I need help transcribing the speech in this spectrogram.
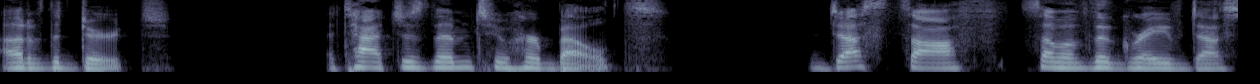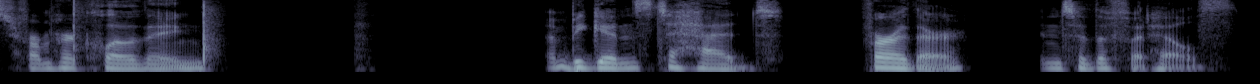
out of the dirt, attaches them to her belt, dusts off some of the grave dust from her clothing, and begins to head further into the foothills.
